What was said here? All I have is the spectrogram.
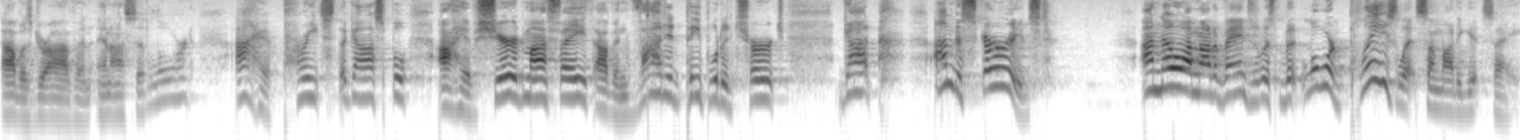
I was driving, and I said, Lord, I have preached the gospel. I have shared my faith. I've invited people to church. God, I'm discouraged. I know I'm not evangelist, but Lord, please let somebody get saved.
